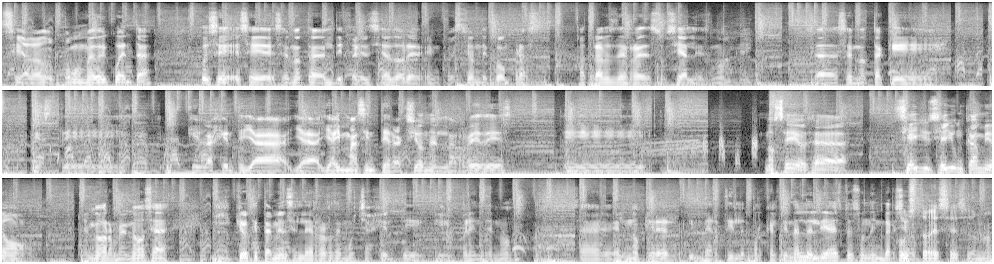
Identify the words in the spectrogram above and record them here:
se ha dado. Como me doy cuenta, pues se, se- se nota el diferenciador en, en cuestión de compras a través de redes sociales, ¿no? O sea, se nota que este que la gente ya, ya, ya hay más interacción en las redes. Eh, no sé, o sea, si hay, si hay un cambio enorme, ¿no? O sea, y creo que también es el error de mucha gente que emprende, ¿no? O sea, el no querer invertirle, porque al final del día esto es una inversión. Justo es eso, ¿no?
